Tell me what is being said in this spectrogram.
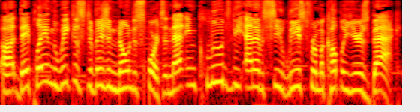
Uh, they play in the weakest division known to sports, and that includes the NFC least from a couple years back.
